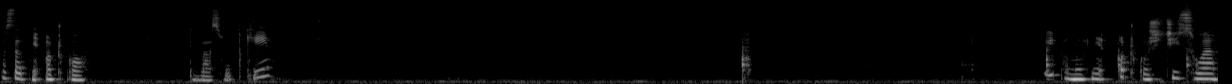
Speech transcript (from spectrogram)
ostatnie oczko dwa słupki. I ponownie oczko ścisłe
